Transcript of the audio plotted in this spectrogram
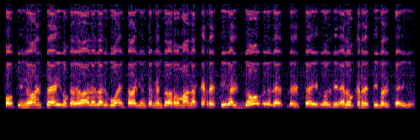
o si no el Facebook, que debe darle vergüenza al Ayuntamiento de Romana que recibe el doble del Facebook, el dinero que recibe el Facebook.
